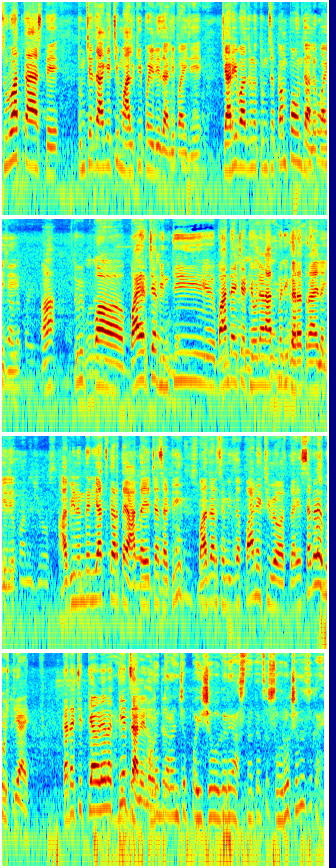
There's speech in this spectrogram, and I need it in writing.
सुरुवात काय असते? तुमच्या जागेची मालकी पहिली झाली पाहिजे. चारी बाजूने तुमचं कंपाऊंड झालं पाहिजे. हा? तुम्ही बाहेरच्या भिंती बांधायच्या ठेवल्या आणि आतमध्ये घरात राहायला गेले. अभिनंदन याच करताय. आता याच्यासाठी बाजार समितीचा पाण्याची व्यवस्था या सगळ्या गोष्टी आहेत. कदाचित त्यावेळेला तेच झालेलं होतं. पैसे वगैरे असणं त्याचं संरक्षणच काय?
